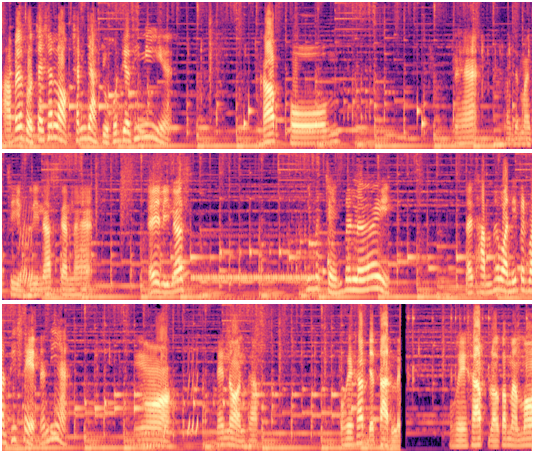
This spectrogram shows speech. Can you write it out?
อ่าไม่ต้องสนใจฉันหรอก ฉันอยากอยู่คนเดียวที่นี่อะครับผม นะฮะ เราจะมาจีบลีนัสกันนะฮะ เอ้ยลีนัส นี่มันเจ๋งไปเลยได้ทำให้วันนี้เป็นวันพิเศษนะเนี่ย งอ แน่นอนครับ โอเคครับ เดี๋ยวตัดเลย โอเคครับ เราก็มาหม้อ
